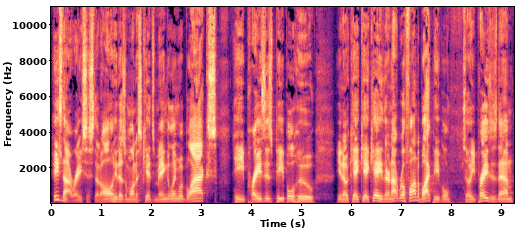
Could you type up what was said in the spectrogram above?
He's not racist at all. He doesn't want his kids mingling with blacks. He praises people who, you know, KKK, they're not real fond of black people. So he praises them.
